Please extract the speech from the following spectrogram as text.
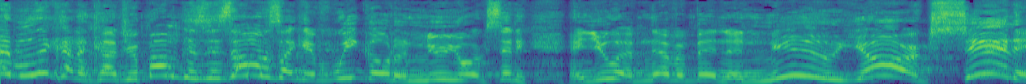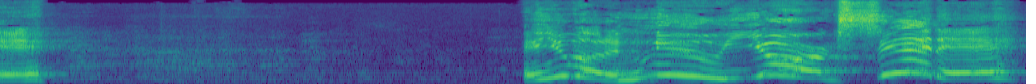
Disciples, they kind of country bumpkins. It's almost like if we go to New York City and you have never been to New York City, and you go to New York City,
